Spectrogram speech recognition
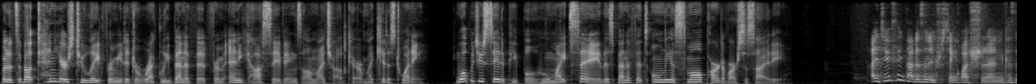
but it's about 10 years too late for me to directly benefit from any cost savings on my childcare. My kid is 20. What would you say to people who might say this benefits only a small part of our society? I do think that is an interesting question because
